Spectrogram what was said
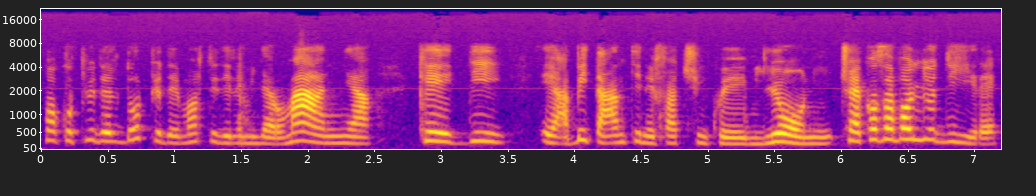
poco più del doppio dei morti dell'Emilia Romagna, che di eh, abitanti ne fa 5 milioni. Cioè, cosa voglio dire?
